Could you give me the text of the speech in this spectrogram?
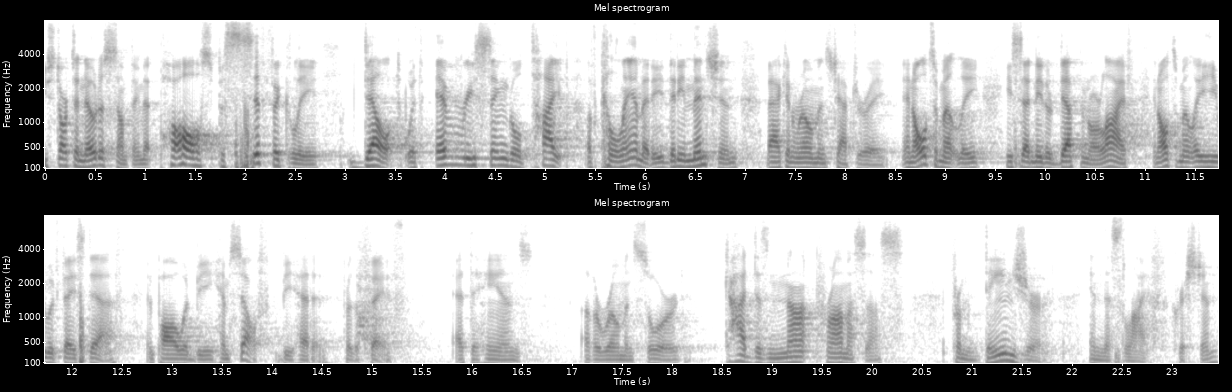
you start to notice something that Paul specifically dealt with every single type of calamity that he mentioned back in Romans chapter 8. And ultimately, he said neither death nor life, and ultimately he would face death, and Paul would be himself beheaded for the faith at the hands of a Roman sword. God does not promise us from danger in this life, Christian.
